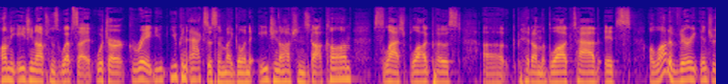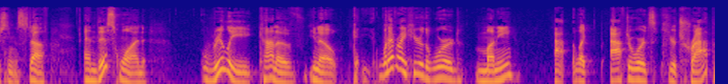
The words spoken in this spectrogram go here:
on the Aging Options website, which are great, you, you can access them by going to agingoptions.com slash blog post, uh, hit on the blog tab. It's a lot of very interesting stuff. And this one really kind of, you know, whenever I hear the word money, like afterwards hear trap,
